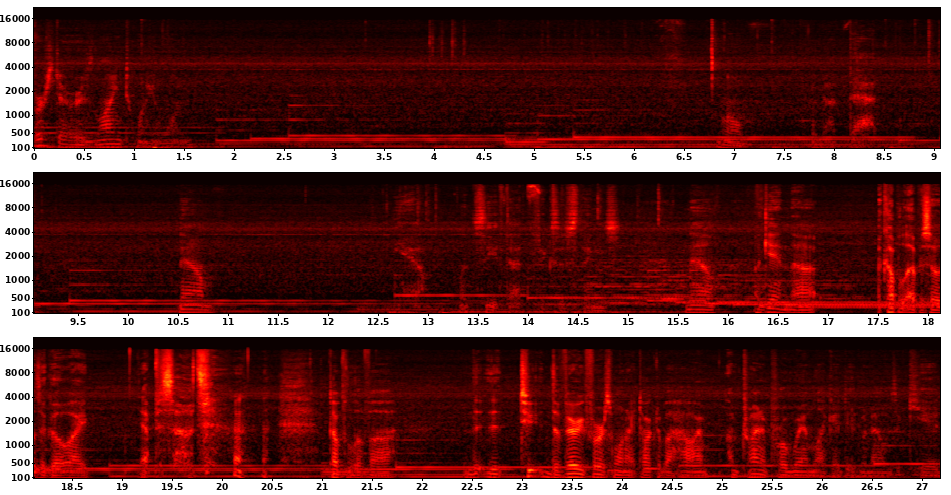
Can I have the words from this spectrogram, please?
first error is line 21. Oh, forgot that. Now, yeah, let's see if that fixes things. Now, again, uh, a couple episodes ago, I episodes, a couple of uh, the the, two, the very first one I talked about how I'm I'm trying to program like I did when I was a kid,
